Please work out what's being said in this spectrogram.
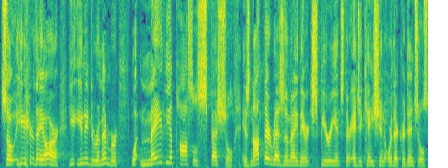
So here they are. You, you, need to remember what made the apostles special is not their resume, their experience, their education, or their credentials.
